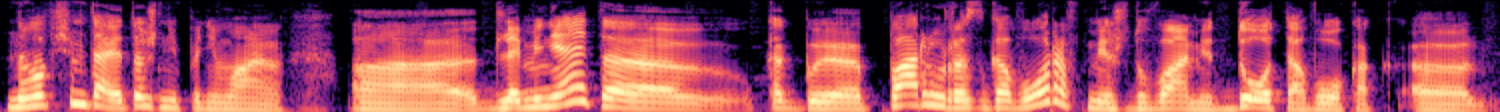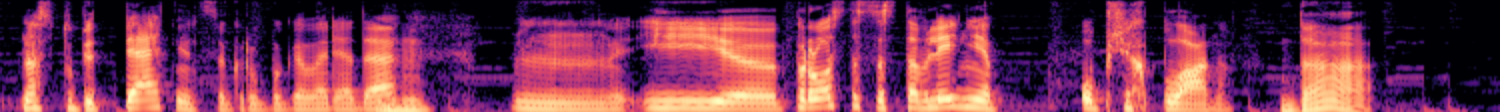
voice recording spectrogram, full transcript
Ну, в общем, да, я тоже не понимаю. А, Для меня это как бы пару разговоров между вами до того, как э, наступит пятница, грубо говоря, да, и просто составление общих планов. Да,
